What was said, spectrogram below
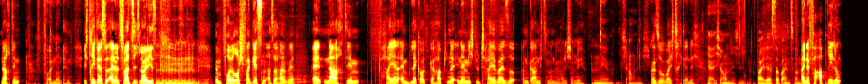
Nach den. Vor allem noch, ich trinke das mit 21, Leute. Im Vollrausch vergessen, also haben wir äh, nach dem Feiern einen Blackout gehabt und erinnere mich nur teilweise an gar nichts mehr. Hatte ich noch nie. Nee, ich auch nicht. Also, weil ich trinke ja nicht. Ja, ich auch nicht. Beide erst ab 21. Eine Verabredung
